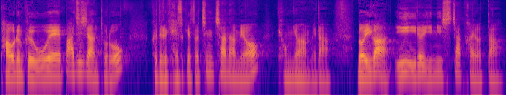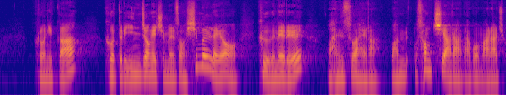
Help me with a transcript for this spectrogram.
바울은 그 오해에 빠지지 않도록 그들을 계속해서 칭찬하며 격려합니다. 너희가 이 일을 이미 시작하였다. 그러니까 그것들을 인정해 주면서 힘을 내어 그 은혜를 완수하라, 성취하라 라고 말하죠.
